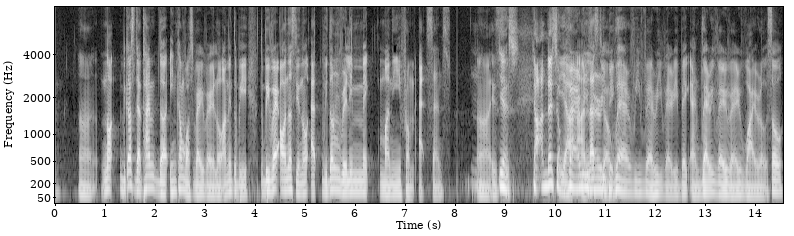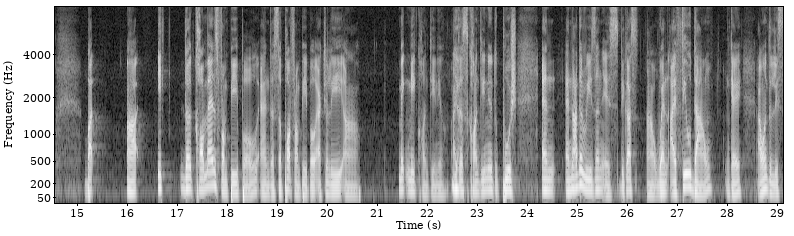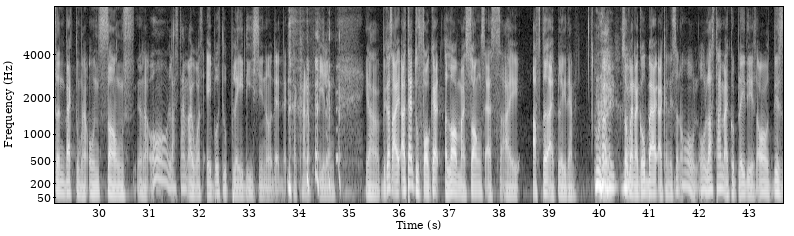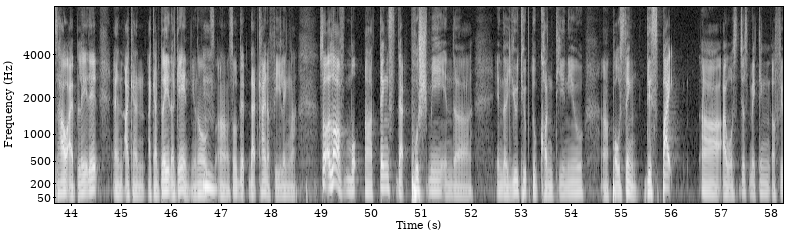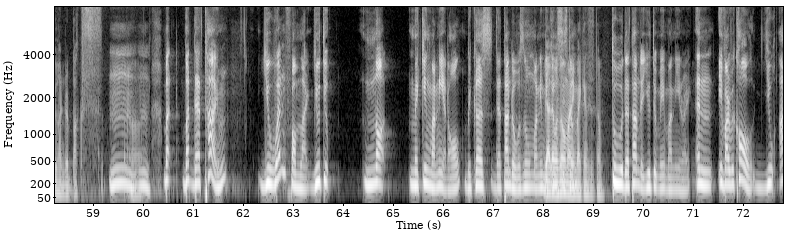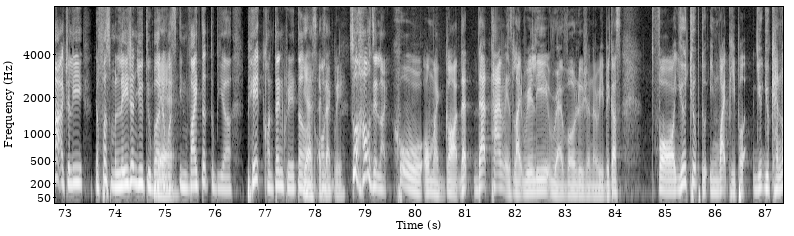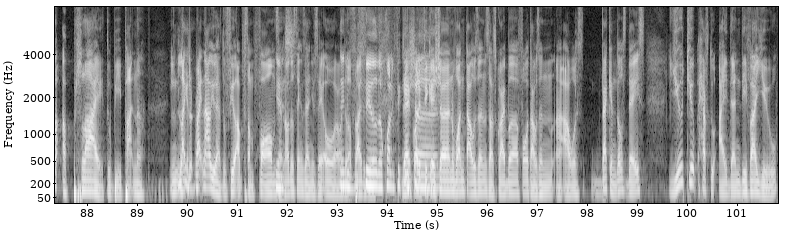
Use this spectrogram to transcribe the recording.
Uh, not because that time the income was very very low. I mean to be to be very honest, you know, at, we don't really make money from AdSense. Uh, it's, it's- Yeah, unless you're yeah, very, unless very you're big. very very very big and very very very viral. So, but uh, it the comments from people and the support from people actually uh make me continue. I just continue to push. And another reason is because uh, when I feel down, okay, I want to listen back to my own songs. You know, oh, last time I was able to play this, you know, that, that, that kind of feeling. Yeah, because I, I tend to forget a lot of my songs as I after I play them. Right. So right. when I go back, I can listen. Oh, oh, last time I could play this. Oh, this is how I played it, and I can I can play it again. You know, Mm. uh, so that that kind of feeling lah. So a lot of mo- uh, things that push me in the in the YouTube to continue uh, posting, despite uh, I was just making a few hundred bucks. Mm, uh, mm. But but that time, you went from like YouTube not making money at all because that time there was no money making system. Yeah, there was no money making system. to the time that YouTube made money, right? And if I recall, you are actually the first Malaysian YouTuber that was invited to be a paid content creator. Yes, on- on- exactly. So how is it like? Oh, oh my god, that that time is like really revolutionary because for YouTube to invite people, you, you cannot apply to be partner. Like right now, you have to fill up some forms Yes. and all those things. Then you say, "Oh, I want Then to apply to be the qualification. then qualification, one thousand subscriber, four thousand uh, hours. Back in those days, YouTube have to identify you.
